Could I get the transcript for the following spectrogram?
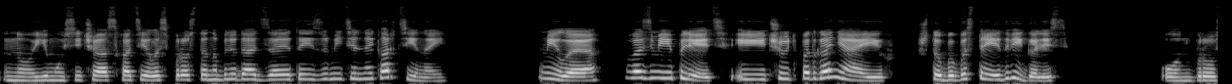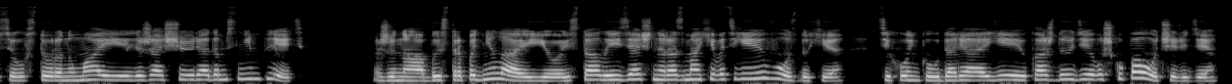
но ему сейчас хотелось просто наблюдать за этой изумительной картиной. «Милая, возьми плеть и чуть подгоняй их, чтобы быстрее двигались». Он бросил в сторону Майи, лежащую рядом с ним плеть. Жена быстро подняла ее и стала изящно размахивать ею в воздухе, тихонько ударяя ею каждую девушку по очереди.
